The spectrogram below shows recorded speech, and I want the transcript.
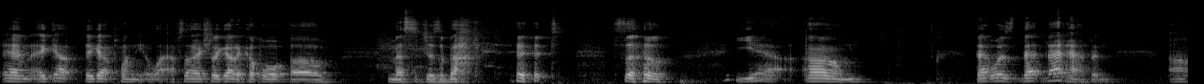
and it got it got plenty of laughs. I actually got a couple of messages about it. So yeah, um that was that that happened. Um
